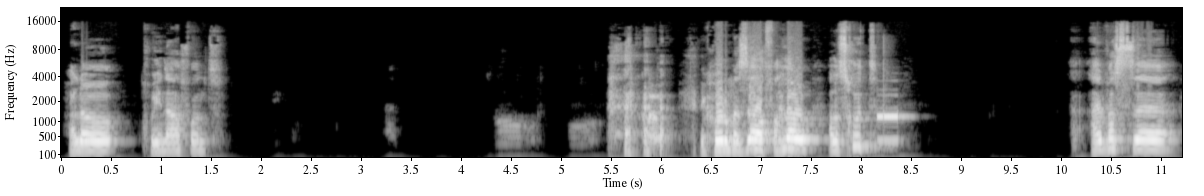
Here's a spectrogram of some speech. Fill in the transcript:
Hallo, goedenavond. Hallo? Ik hoor mezelf. Hallo, alles goed? Hij was eh,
